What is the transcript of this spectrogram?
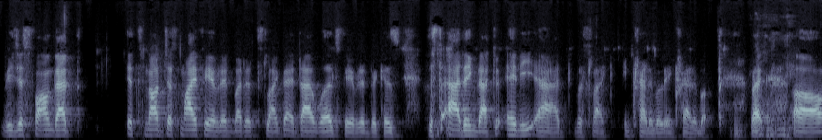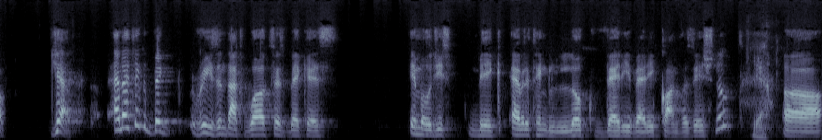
we just found that it's not just my favorite, but it's like the entire world's favorite because just adding that to any ad was like incredible, incredible, right? Uh, yeah. And I think the big reason that works is because emojis make everything look very, very conversational. Yeah. Uh,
